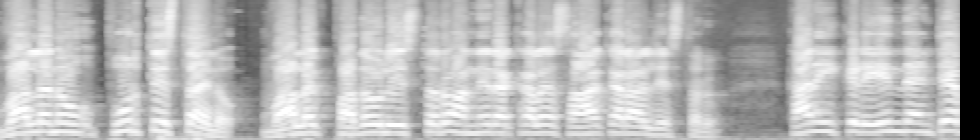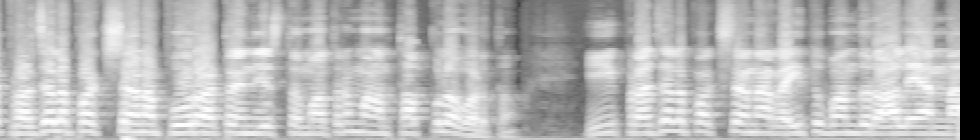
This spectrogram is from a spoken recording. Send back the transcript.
వాళ్ళను పూర్తి స్థాయిలో వాళ్ళకు పదవులు ఇస్తారు అన్ని రకాల సహకారాలు చేస్తారు. కానీ ఇక్కడ ఏంటంటే ప్రజల పక్షాన పోరాటం చేస్తే మాత్రం మనం తప్పులో పడతాం. ఈ ప్రజల పక్షాన రైతు బంధు రాలే అన్న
